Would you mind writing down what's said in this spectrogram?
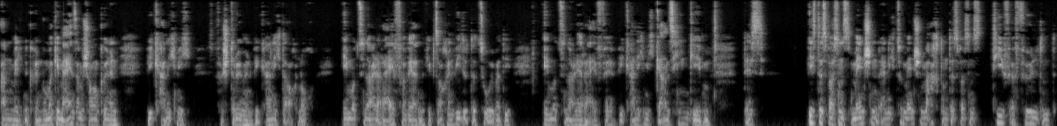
anmelden können, wo wir gemeinsam schauen können, wie kann ich mich verströmen, wie kann ich da auch noch emotional reifer werden. Gibt's auch ein Video dazu über die emotionale Reife, wie kann ich mich ganz hingeben. Das ist das, was uns Menschen eigentlich zu Menschen macht und das, was uns tief erfüllt und,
